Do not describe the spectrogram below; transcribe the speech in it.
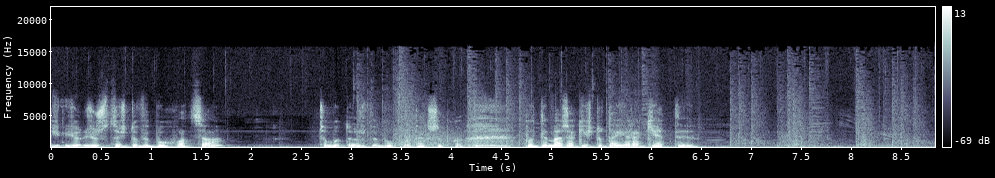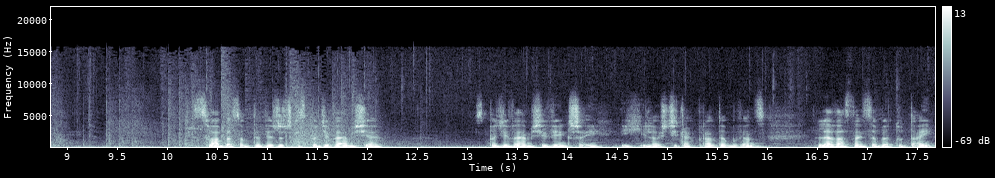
Ju, już coś tu wybuchło, co? Czemu to już wybuchło tak szybko? Bo ty masz jakieś tutaj rakiety. Słabe są te wieżyczki, spodziewałem się... Spodziewałem się większej ich ilości, tak prawdę mówiąc. Lewa, stań sobie tutaj.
